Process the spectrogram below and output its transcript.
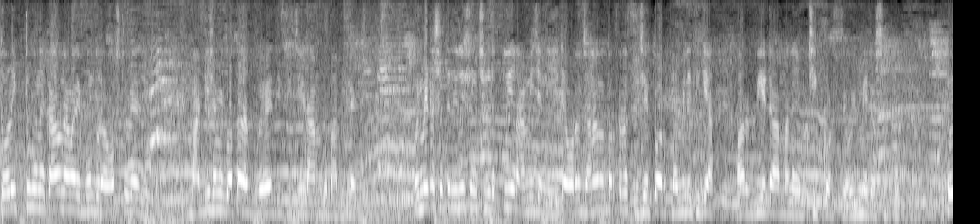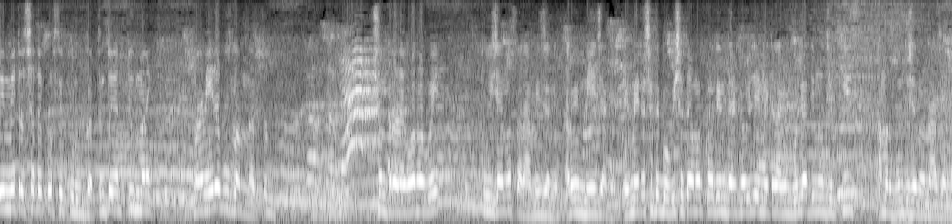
তোর একটুখানি কারণে আমার এই বন্ধুরা কষ্ট হয়ে যেত। ভাগ্যিস আমি কথাটা ঘুরে দিছি যে এটা আমাকে ভাবি লাগে ওই মেয়েটার সাথে রিলেশন ছিল, তুই আর আমি জানি। এটা ওরা জানানো দরকার আছে, যেহেতু আর ফ্যামিলি থেকে আর বিয়েটা মানে ঠিক করছে ওই মেয়েটার সাথে। তো ওই মেয়েটার সাথে করছে কুরুগা কিন্তু তুই মানে মানে আমি এটা বুঝলাম না। তো সন্তানের কথা কই। তুই জানো আর আমি জানি আর ওই মেয়ে জানে। এই মেয়েটার সাথে ভবিষ্যতে আমার কোনোদিন দেখা হইলে মেয়েটার আমি বলে দিব যে প্লিজ আমার বন্ধু যেন না জানে।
